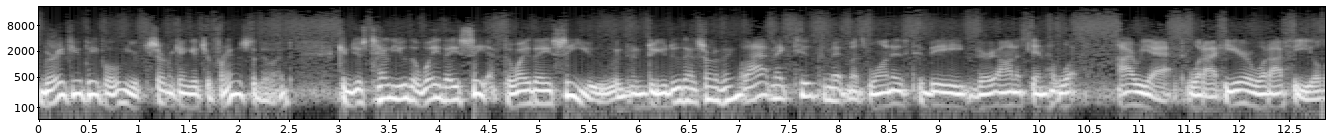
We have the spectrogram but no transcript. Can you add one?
very few people, you certainly can't get your friends to do it, can just tell you the way they see it, the way they see you. Do you do that sort of thing? Well, I make two commitments. One is to be very honest in what I react, what I hear, what I feel,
